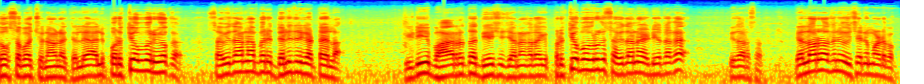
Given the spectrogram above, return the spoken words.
ಲೋಕಸಭಾ ಚುನಾವಣೆ ಐತಲ್ಲಿ ಅಲ್ಲಿ ಪ್ರತಿಯೊಬ್ಬರು ಯುವಕ ಸಂವಿಧಾನ ಬರೀ ದಲಿತರಿಗೆ ಅಟ್ಟ ಇಲ್ಲ. ಇಡೀ ಭಾರತ ದೇಶ ಜನಾಂಗದಾಗ ಪ್ರತಿಯೊಬ್ಬರಿಗೂ ಸಂವಿಧಾನ ಹಿಡಿಯೋದಾಗ ಇದ್ದಾರೆ ಸರ್. ಎಲ್ಲರೂ ಅದನ್ನು ಯೋಚನೆ ಮಾಡ್ಬೇಕು.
